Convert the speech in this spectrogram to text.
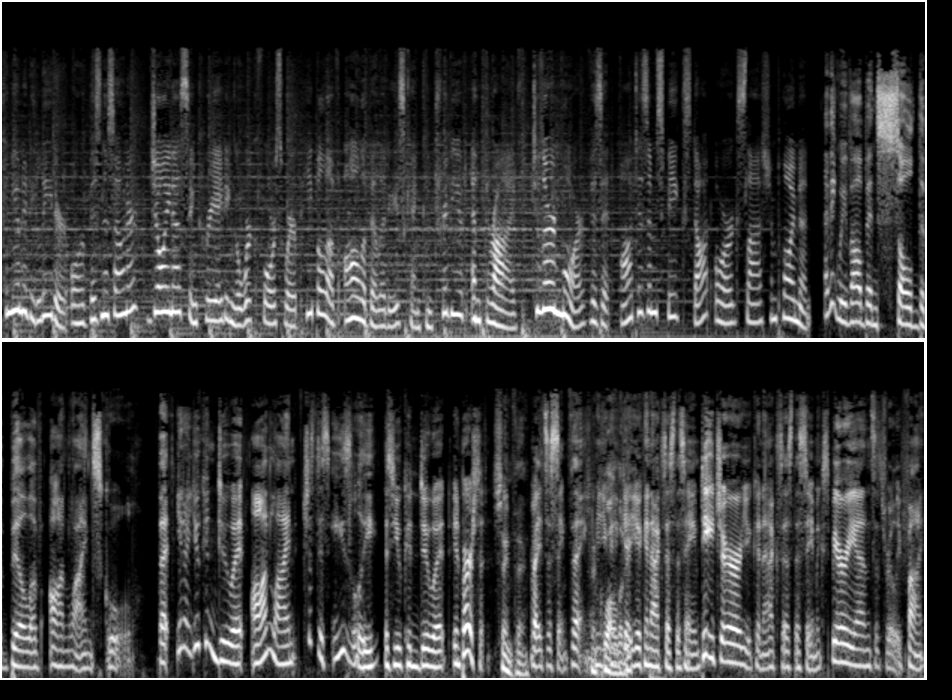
community leader, or business owner? Join us in creating a workforce where people of all abilities can contribute and thrive. To learn more, visit autismspeaks.org/employment. I think we've all been sold the bill of online school that you know you can do it online just as easily as you can do it in person. Same thing, right? It's the same thing. Same I mean, quality. You can, get, you can access the same teacher, you can access the same experience. It's really fine.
